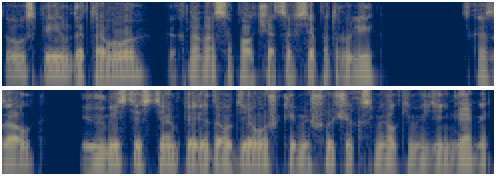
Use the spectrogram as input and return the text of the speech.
то успеем до того, как на нас ополчатся все патрули, сказал и вместе с тем передал девушке мешочек с мелкими деньгами,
